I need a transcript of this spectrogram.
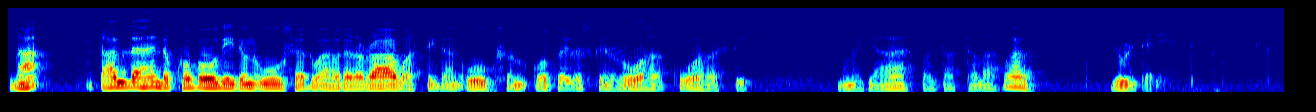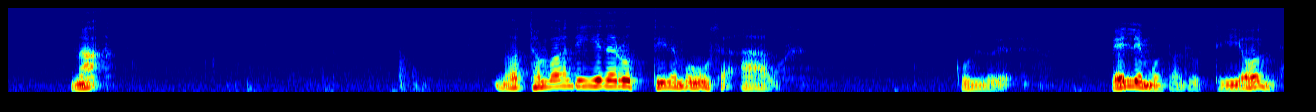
na tällähän tokko poltit on uussa tuohon raavasti tämän uukson kotelasken ruoha kuohasti monet jää paltattala val jurtelista na no ottahan valtiin jive ruttiin muussa aavus kuului pellimuton rutti olla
